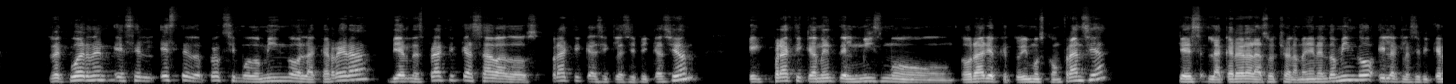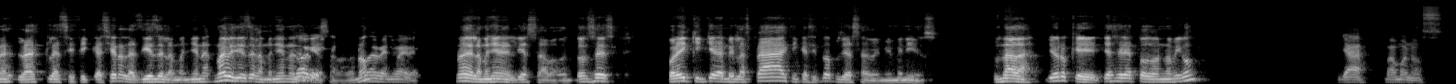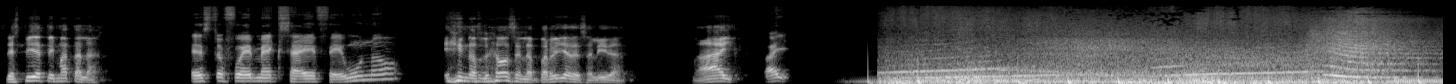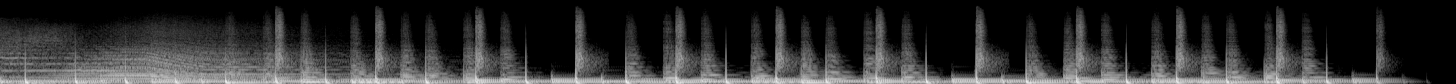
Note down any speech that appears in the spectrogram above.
Recuerden, es el este próximo domingo la carrera, viernes prácticas, sábados prácticas y clasificación, y prácticamente el mismo horario que tuvimos con Francia que es la carrera a las 8 de la mañana el domingo y la, clasificación, la clasificación a las 10 de la mañana, 9, 10 de la mañana del día sábado, ¿no? 9, 9. 9 de la mañana del día sábado. Entonces, por ahí quien quiera ver las prácticas y todo, pues ya saben, bienvenidos. Pues nada, yo creo que ya sería todo, ¿no, amigo? Ya, vámonos. Despídete y mátala. Esto fue Mexa F1. Y nos vemos en la parrilla de salida. Bye. Bye.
